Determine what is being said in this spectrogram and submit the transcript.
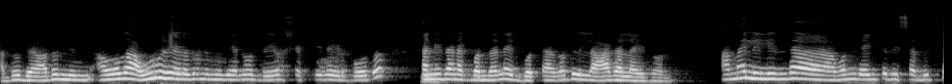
ಅದು ಅದು ನಿಮ್ ಅವಾಗ ಅವರು ಹೇಳಿದ್ರು ನಿಮಗೇನೋ ದೇವ್ರ ಶಕ್ತಿನೇ ಇರ್ಬೋದು. ಸನ್ನಿಧಾನಕ್ಕೆ ಬಂದ್ರೆ ಇದು ಗೊತ್ತಾಗೋದು ಇಲ್ಲ ಆಗಲ್ಲ ಇದು ಅಂತ ಆಮೇಲೆ ಇಲ್ಲಿಂದ ಒಂದು ಎಂಟು ದಿವಸ ಬಿಟ್ಟು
